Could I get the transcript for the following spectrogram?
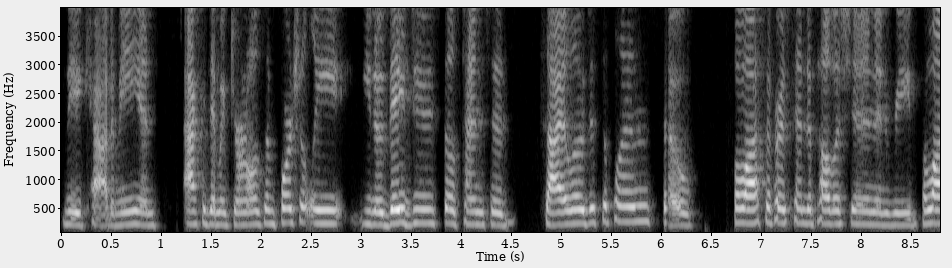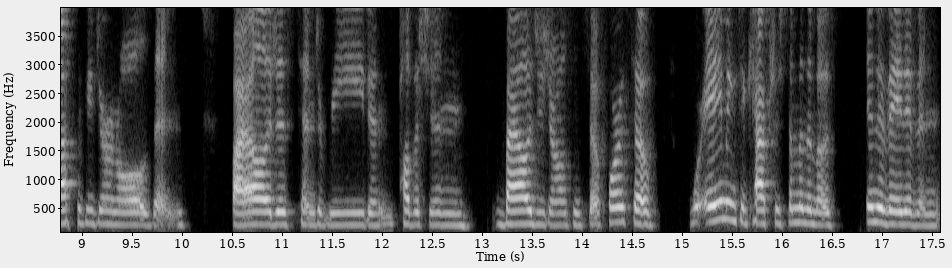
the academy and academic journals, unfortunately, you know, they do still tend to silo disciplines. So philosophers tend to publish in and read philosophy journals and biologists tend to read and publish in biology journals and so forth. So we're aiming to capture some of the most innovative and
